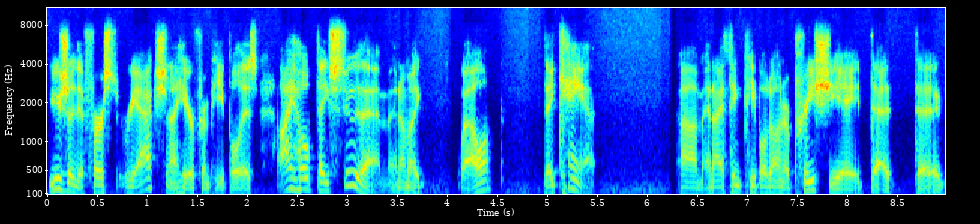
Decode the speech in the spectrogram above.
usually the first reaction I hear from people is, "I hope they sue them," and I'm like, "Well, they can't." Um, and I think people don't appreciate that the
